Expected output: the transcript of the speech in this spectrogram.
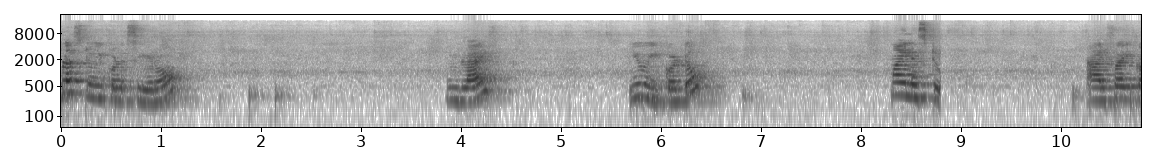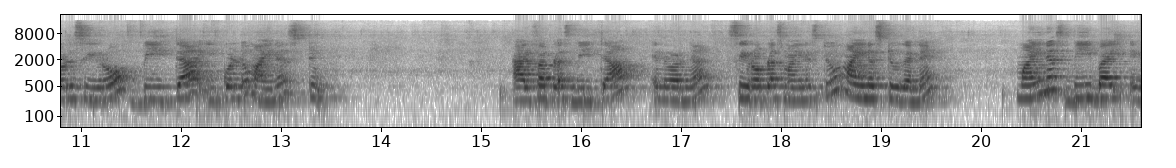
plus two equal to zero implies u equal to minus 2 alpha equal to zero beta equal to minus two alpha plus beta എന്ന് പറഞ്ഞാൽ zero plus minus two minus two തന്നെ. മൈനസ് ബി ബൈ എ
